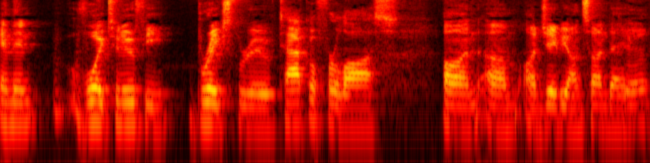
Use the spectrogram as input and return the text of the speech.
and then Voi Tunuufi breaks through, tackle for loss on um, on Jay'Veon Sunday,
